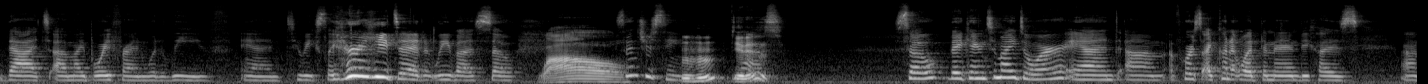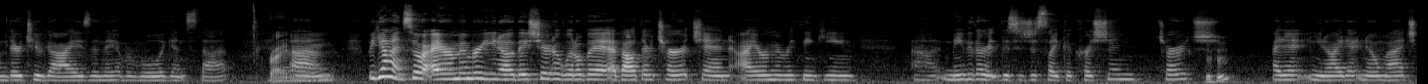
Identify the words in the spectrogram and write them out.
that uh, my boyfriend would leave, and two weeks later he did leave us. So wow. it's interesting. Mm-hmm. It Yeah. is. So they came to my door, and um, of course I couldn't let them in because um, they're two guys, and they have a rule against that. Right. Um, but yeah, and so I remember, you know, they shared a little bit about their church, and I remember thinking uh, maybe they're, this is just like a Christian church. Mhm. I didn't, you know, I didn't know much.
